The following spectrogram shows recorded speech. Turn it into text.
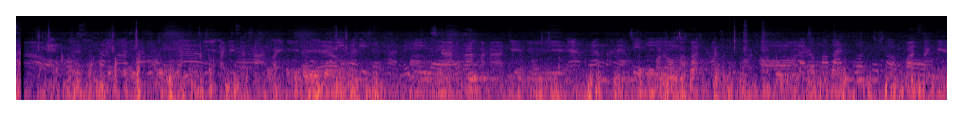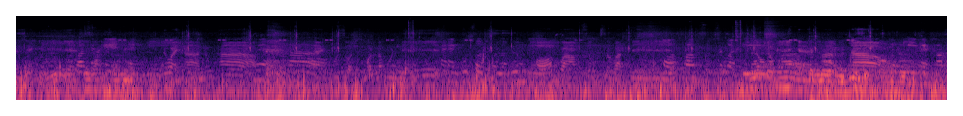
สารีแห่งพระสัมมาสัมพุทธเจ้าที่ประดิษฐานไว้ดีแล้วที่ประดิษฐาน ความสุขสวัสดีจงมีแก่ข้าพเจ้าจงมีแก่ข้าพ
